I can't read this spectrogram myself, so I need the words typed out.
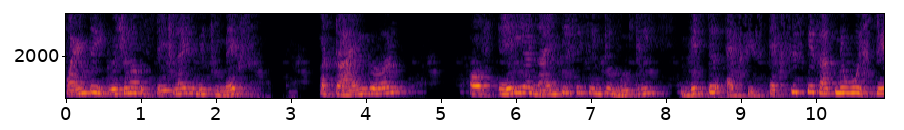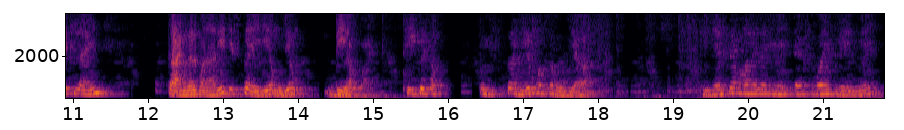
find the equation of straight line which makes a triangle of area 96 six into root three with axis. Axis के साथ में वो स्ट्रेट लाइन ट्राइंगल बना रही है जिसका एरिया मुझे दिया हुआ है। ठीक है सब? तो इसका ये मतलब हो गया कि जैसे मान लेना ये एक्स वाई प्लेन में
